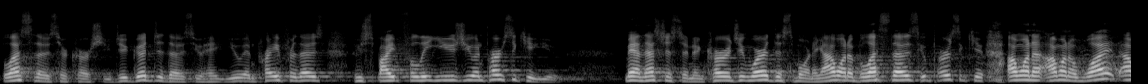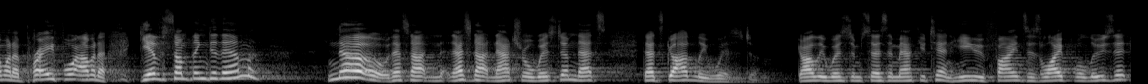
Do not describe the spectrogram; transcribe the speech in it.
Bless those who curse you. Do good to those who hate you. And pray for those who spitefully use you and persecute you. Man, that's just an encouraging word this morning. I want to bless those who persecute. I want to, I want to what? I want to pray for. I want to give something to them. No, that's not, that's not natural wisdom. That's, that's godly wisdom. Godly wisdom says in Matthew 10, He who finds his life will lose it,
